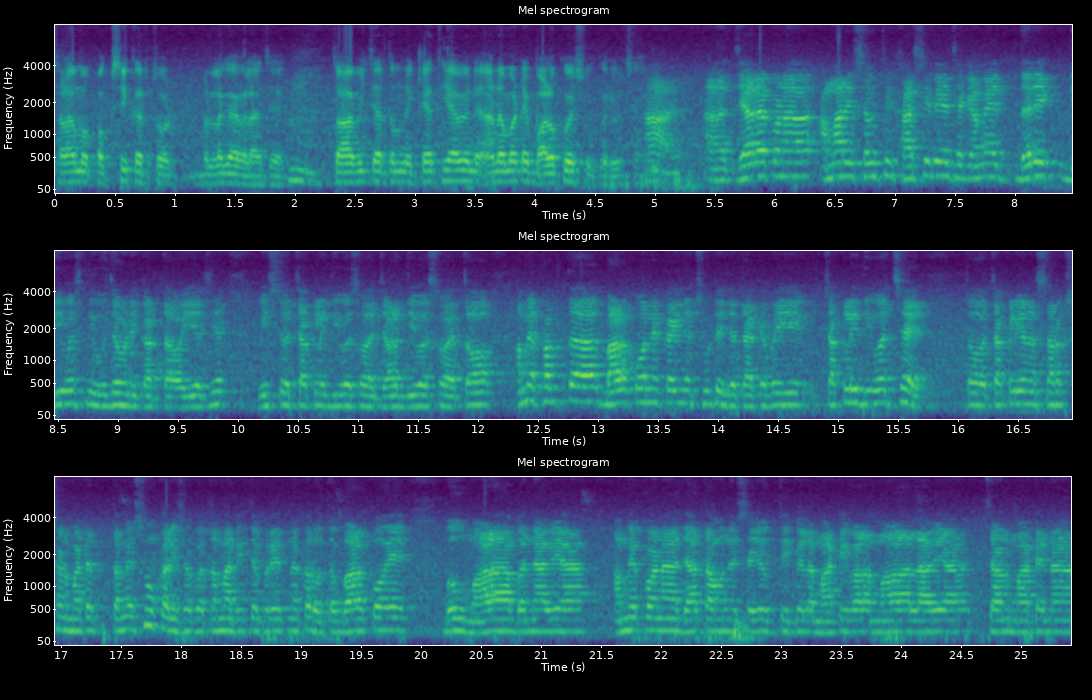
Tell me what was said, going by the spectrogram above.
શાળામાં પક્ષી કરચોટ લગાવેલા છે તો આ વિચાર તમને ક્યાંથી આવ્યો ને આના માટે બાળકોએ શું કર્યું છે? હા જ્યારે પણ અમારી સૌથી ખાસિયત એ છે કે અમે દરેક દિવસની ઉજવણી કરતા હોઈએ છીએ. વિશ્વ ચકલી દિવસ હોય જળ દિવસ હોય તો અમે ફક્ત બાળકોને કહીને છૂટી જતા કે ભાઈ ચકલી દિવસ છે તો ચકલીઓના સંરક્ષણ માટે તમે શું કરી શકો? તમારી રીતે પ્રયત્ન કરો. તો બાળકોએ બહુ માળા બનાવ્યા. અમે પણ આ દાતાઓને સહયોગથી પહેલાં માટીવાળા માળા લાવ્યા ચણ માટેના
